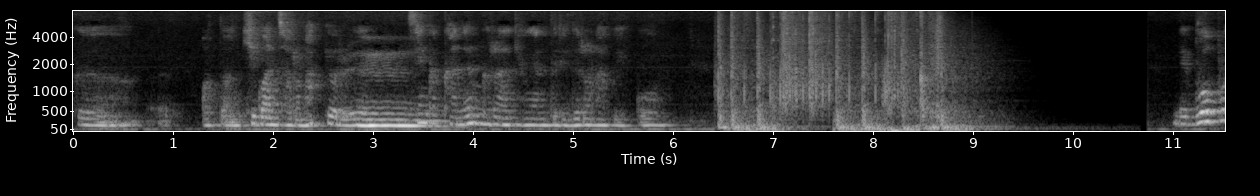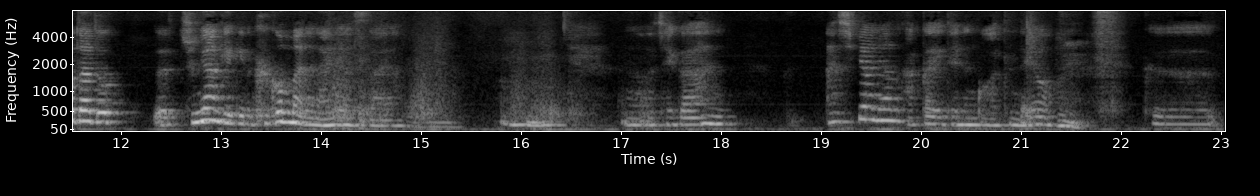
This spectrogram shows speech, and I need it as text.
그 어떤 기관처럼 학교를 음. 생각하는 그러한 경향들이 늘어나고 있고 네, 무엇보다도 어, 중요한 계기는 그것만은 아니었어요. 음, 어, 제가 한, 한 10여 년 가까이 되는 것 같은데요. 네. 그,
